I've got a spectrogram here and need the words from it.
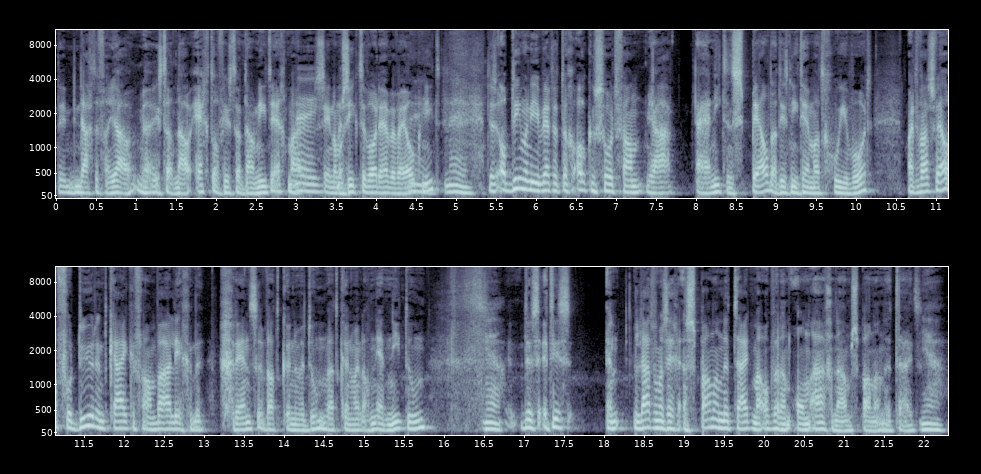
die die dachten van, ja, is dat nou echt of is dat nou niet echt? Maar Nee. zin om ziek te worden hebben wij ook Nee, niet. Dus op die manier werd het toch ook een soort van, ja, nou ja, niet een spel, dat is niet helemaal het goede woord. Maar het was wel voortdurend kijken van waar liggen de grenzen, wat kunnen we doen, wat kunnen we nog net niet doen. Ja. Dus het is, een, laten we maar zeggen, een spannende tijd, maar ook wel een onaangenaam spannende tijd. Ja.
